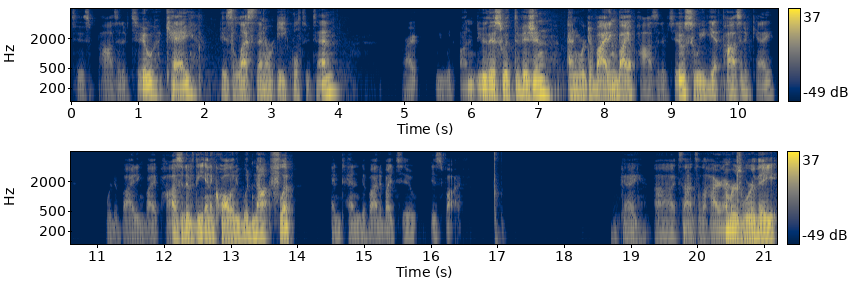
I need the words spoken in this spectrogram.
this is positive 2. k is less than or equal to 10. All right, we would undo this with division, and we're dividing by a positive 2, so we get positive k. We're dividing by a positive, the inequality would not flip, and 10 divided by 2 is 5. Okay, uh, it's not until the higher numbers where they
